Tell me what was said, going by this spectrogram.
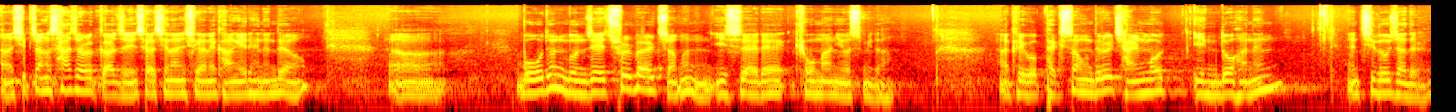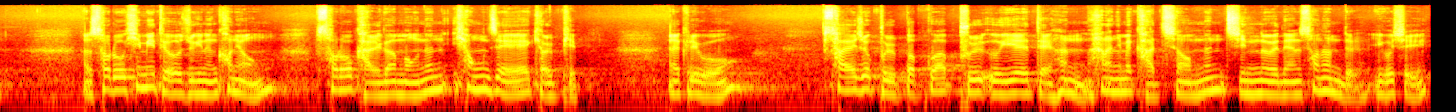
10장 4절까지 제가 지난 시간에 강의를 했는데요. 어, 모든 문제의 출발점은 이스라엘의 교만이었습니다. 아, 그리고 백성들을 잘못 인도하는 지도자들, 서로 힘이 되어 주기는커녕 서로 갉아먹는 형제의 결핍 그리고 사회적 불법과 불의에 대한 하나님의 가차 없는 진노에 대한 선언들 이것이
